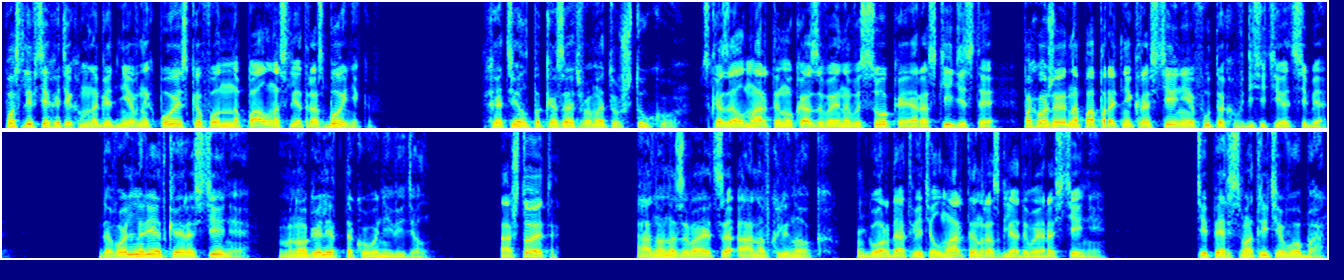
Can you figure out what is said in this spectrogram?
после всех этих многодневных поисков он напал на след разбойников. «Хотел показать вам эту штуку», — сказал Мартин, указывая на высокое, раскидистое, похожее на папоротник растение футах в десяти от себя. «Довольно редкое растение. Много лет такого не видел». «А что это?» «Оно называется анов клинок», — гордо ответил Мартин, разглядывая растение. «Теперь смотрите в оба.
